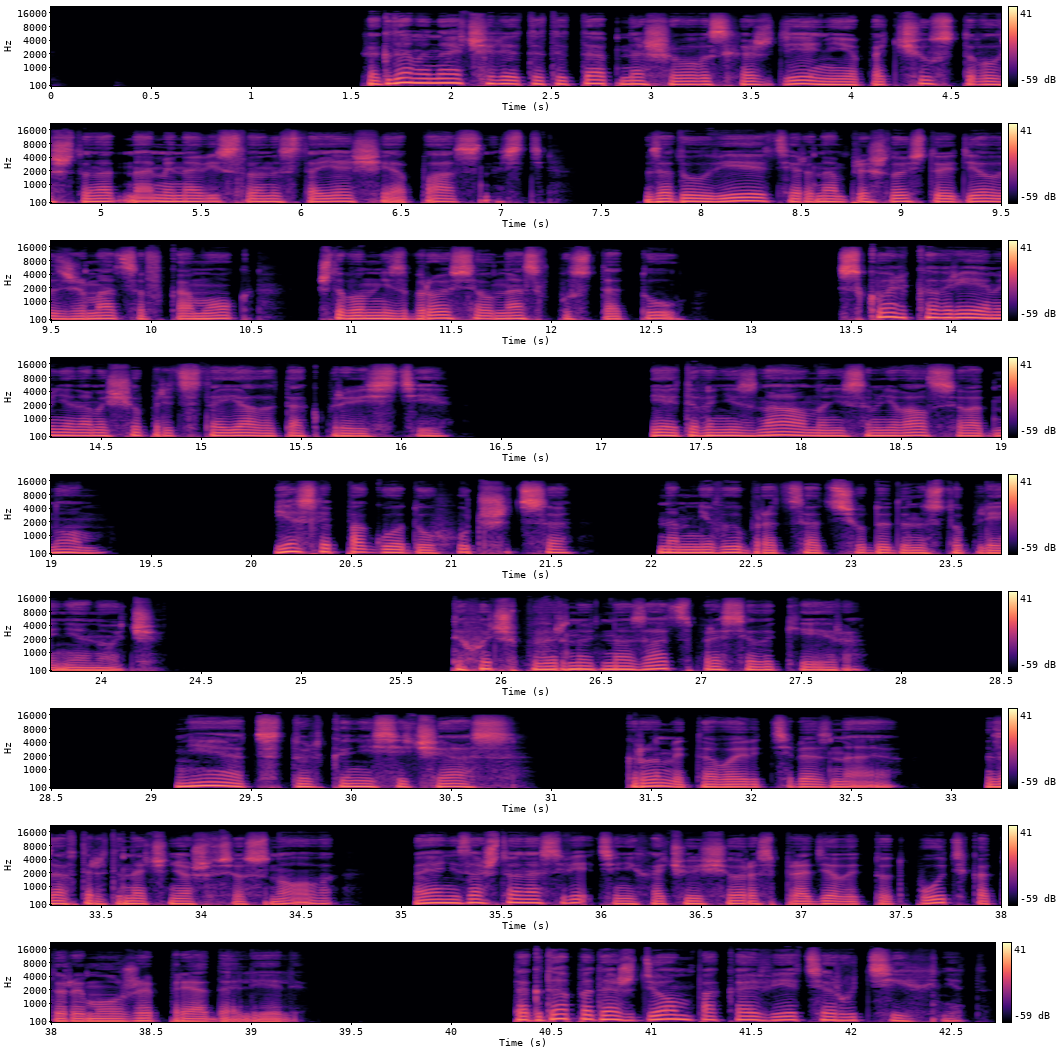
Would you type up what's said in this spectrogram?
Когда мы начали этот этап нашего восхождения, я почувствовал, что над нами нависла настоящая опасность. Задул ветер, нам пришлось то и дело сжиматься в комок — чтобы он не сбросил нас в пустоту. Сколько времени нам еще предстояло так провести? Я этого не знал, но не сомневался в одном. Если погода ухудшится, нам не выбраться отсюда до наступления ночи. «Ты хочешь повернуть назад?» — спросила Кейра. «Нет, только не сейчас. Кроме того, я ведь тебя знаю. Завтра ты начнешь все снова, а я ни за что на свете не хочу еще раз проделать тот путь, который мы уже преодолели». Тогда подождем, пока ветер утихнет.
